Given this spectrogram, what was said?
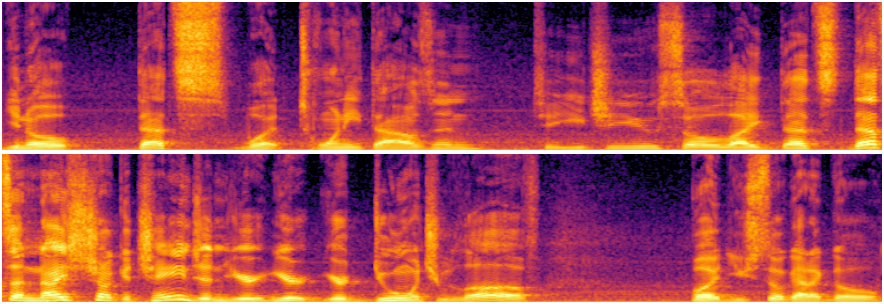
you know, that's what twenty thousand to each of you. So like that's that's a nice chunk of change, and you're you're you're doing what you love, but you still got to go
